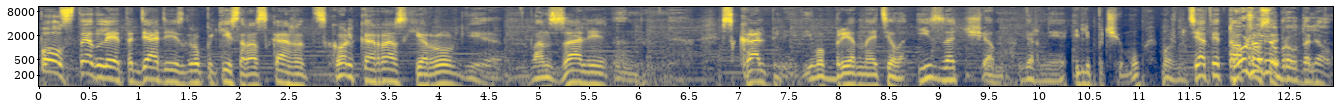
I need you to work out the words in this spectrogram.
Пол Стэнли, это дядя из группы Кис, расскажет, сколько раз хирурги вонзали скальпели в его бренное тело. И зачем, вернее, или почему. Может быть, все ответы на Тоже вопросы- ребра удалял?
